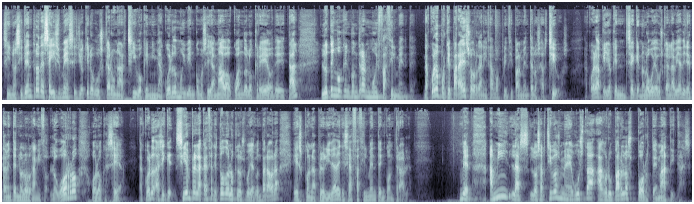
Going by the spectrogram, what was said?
sino si dentro de seis meses yo quiero buscar un archivo que ni me acuerdo muy bien cómo se llamaba o cuándo lo creo de tal, lo tengo que encontrar muy fácilmente. ¿De acuerdo? Porque para eso organizamos principalmente los archivos. ¿De acuerdo? Aquello que sé que no lo voy a buscar en la vida directamente no lo organizo. Lo borro o lo que sea. ¿De acuerdo? Así que siempre en la cabeza que todo lo que os voy a contar ahora es con la prioridad de que sea fácilmente encontrable. Bien, a mí los archivos me gusta agruparlos por temáticas.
